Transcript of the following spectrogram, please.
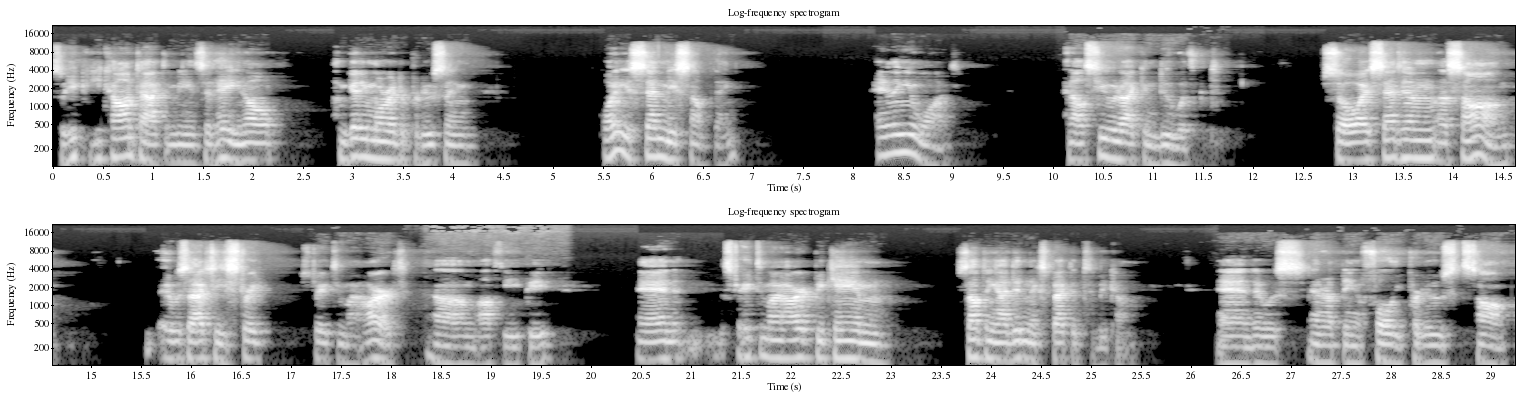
so he, he contacted me and said, Hey, you know, I'm getting more into producing. Why don't you send me something, anything you want, and I'll see what I can do with it. So I sent him a song. It was actually straight straight to my heart um, off the EP, and straight to my heart became something I didn't expect it to become, and it was ended up being a fully produced song.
